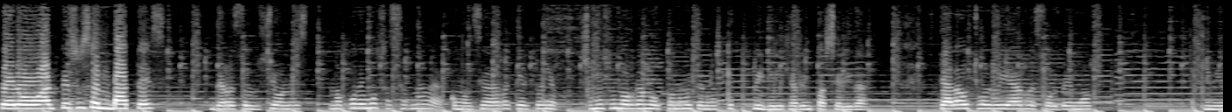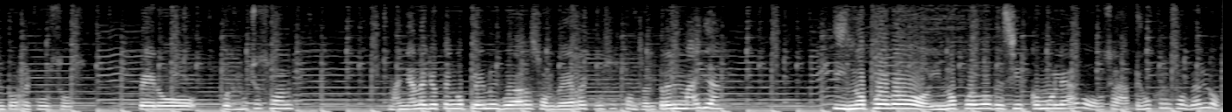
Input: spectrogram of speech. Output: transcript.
pero ante esos embates de resoluciones no podemos hacer nada. Como decía Raquel Toño, somos un órgano autónomo y tenemos que privilegiar la imparcialidad. Cada ocho días resolvemos 500 recursos, pero pues muchos son, mañana yo tengo pleno y voy a resolver recursos contra el tren Maya. Y no puedo, y no puedo decir cómo le hago, o sea, tengo que resolverlos.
